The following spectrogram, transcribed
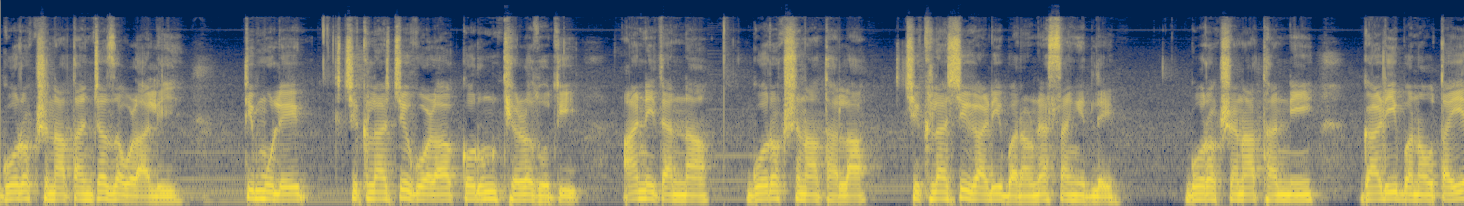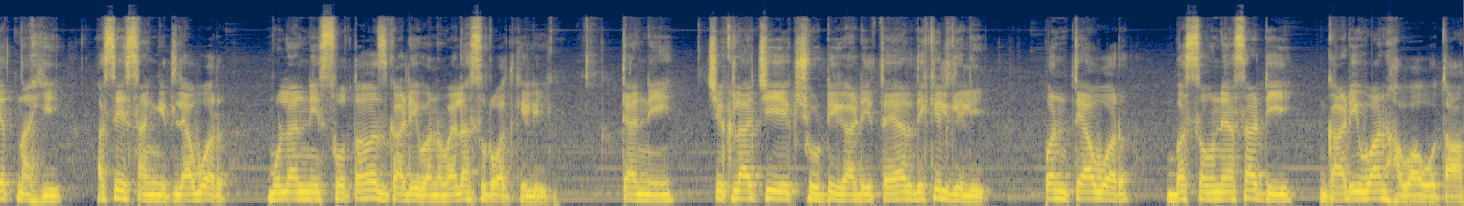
गोरक्षनाथांच्या जवळ आली. ती मुले चिखलाचे गोळा करून खेळत होती आणि त्यांना गोरक्षनाथाला चिखलाची गाडी बनवण्यास सांगितले. गोरक्षनाथांनी गाडी बनवता येत नाही असे सांगितल्यावर मुलांनी स्वतःच गाडी बनवायला सुरुवात केली. त्यांनी चिखलाची एक छोटी गाडी तयार देखील केली पण त्यावर बसवण्यासाठी गाडीवान हवा होता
